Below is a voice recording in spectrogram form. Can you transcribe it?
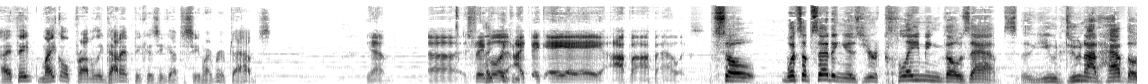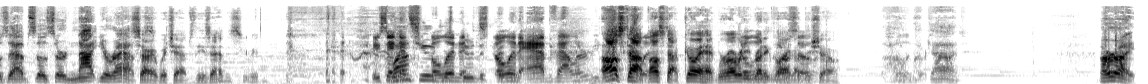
I think Michael probably got it because he got to see my ripped abs. Yeah. Uh, straight I bullet. think- I pick AAA. Appa Appa Alex. So what's upsetting is you're claiming those abs. You do not have those abs. Those are not your abs. Sorry, which abs? These abs? You mean? Are you saying Why that's you stolen, do the stolen ab valor? I'll stop. Stolen- I'll stop. Go ahead. We're already Stolen running long on the show. Oh my torso. god. All right.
